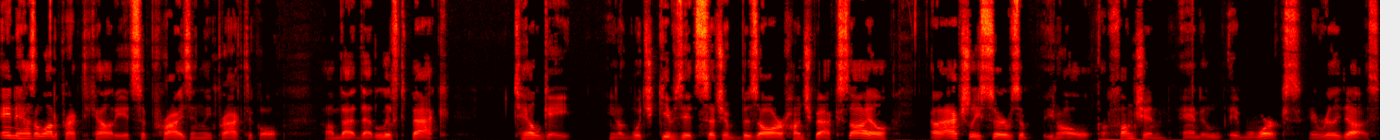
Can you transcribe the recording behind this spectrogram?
and it has a lot of practicality. It's surprisingly practical. Um, that that lift back tailgate, you know, which gives it such a bizarre hunchback style uh, actually serves a you know a function and it, it works. It really does.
